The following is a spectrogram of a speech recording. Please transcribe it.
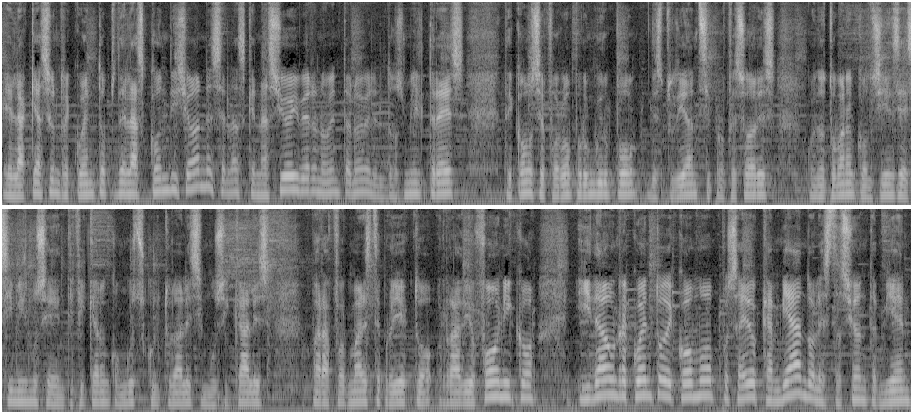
en la que hace un recuento pues, de las condiciones en las que nació Ibero 99 en el 2003, de cómo se formó por un grupo de estudiantes y profesores cuando tomaron conciencia de sí mismos, se identificaron con gustos culturales y musicales para formar este proyecto radiofónico. Y da un recuento de cómo pues, ha ido cambiando la estación también,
